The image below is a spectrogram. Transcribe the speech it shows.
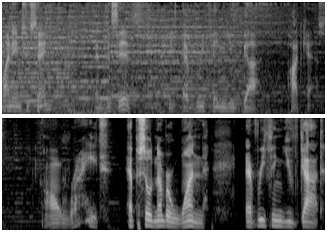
My name's Hussein, and this is the Everything You've Got podcast. All right. Episode number one Everything You've Got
